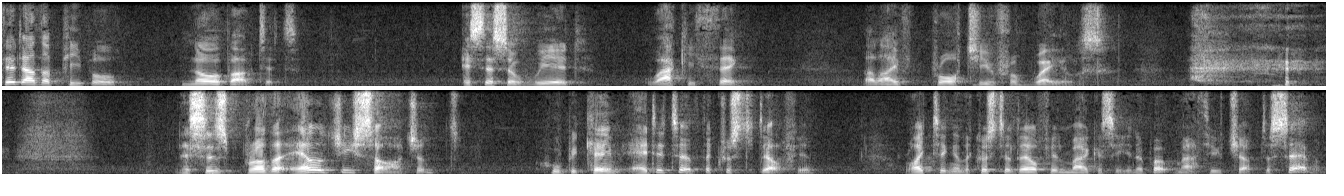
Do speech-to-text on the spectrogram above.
did other people know about it? Is this a weird, wacky thing that I've brought to you from Wales? this is Brother L.G. Sargent, who became editor of the Christadelphian, writing in the Christadelphian magazine about Matthew chapter 7.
